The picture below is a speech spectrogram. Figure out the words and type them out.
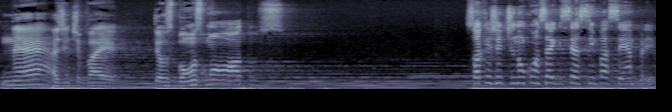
né? A gente vai ter os bons modos. Só que a gente não consegue ser assim para sempre.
